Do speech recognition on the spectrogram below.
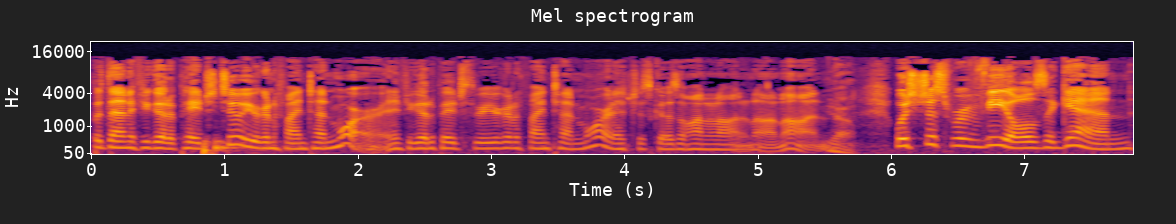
but then if you go to page two, you're going to find 10 more. And if you go to page three, you're going to find 10 more. And it just goes on and on and on and on. Yeah. Which just reveals, again,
